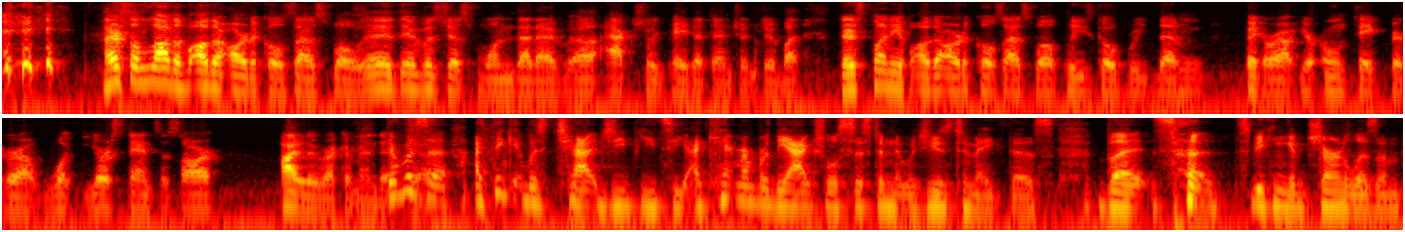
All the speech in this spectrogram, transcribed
there's a lot of other articles as well it, it was just one that i've uh, actually paid attention to but there's plenty of other articles as well please go read them figure out your own take figure out what your stances are highly recommend it There was yeah. a, I think it was Chat GPT. I can't remember the actual system that was used to make this. But speaking of journalism,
